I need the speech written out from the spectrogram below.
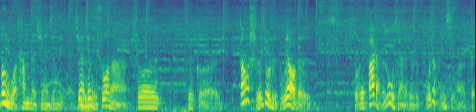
问过他们的巡演经理，巡演经理说呢，说这个当时就是毒药的所谓发展的路线呢，就是不是很喜欢给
